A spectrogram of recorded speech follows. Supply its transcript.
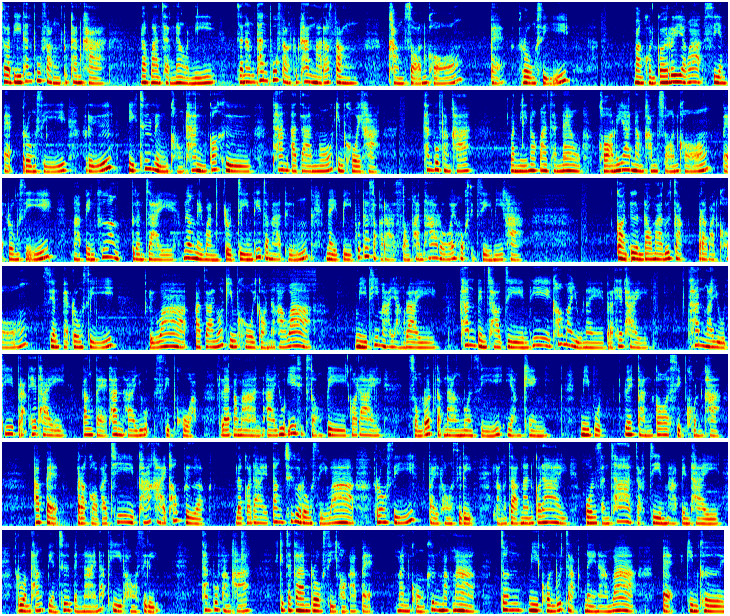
สวัสดีท่านผู้ฟังทุกท่านค่ะดอกบานชันแนลวันนี้ จะนำท่านผู้ฟังทุกท่านมารับฟังคำสอนของแปะโรงสี บางคนก็เรียกว่าเซียนแปะโรงสี หรืออีกชื่อหนึ่งของท่านก็คือ ท่านอาจารย์โง่กิมโคยค่ะ ท่านผู้ฟังคะวันนี้นอกบ้านชันแนลขออนุญาตนำคำสอนของ แปะโรงสี มาเป็นเครื่องเตือนใจ เนื่องในวันตรุษจีนที่จะมาถึงในปีพุทธศักราช 2564 นี้ค่ะ ก่อนอื่นเรามารู้จักประวัติของเซียนแปะโรงสี หรือว่าอาจารย์ง้อคิมโคยก่อนนะคะว่า มีที่มาอย่างไร ท่านเป็นชาวจีนที่เข้ามาอยู่ในประเทศไทย ท่านมาอยู่ที่ประเทศไทย ตั้งแต่ท่านอายุ 10 ขวบ และประมาณอายุ 22 ปีก็ได้ สมรสกับนางนวลศรีเอี่ยมเข่ง มีบุตรด้วยกันก็ 10 คนค่ะอาแปะประกอบอาชีพค้าขายข้าวเปลือก แล้วก็ได้ตั้งชื่อโรงสีว่า โรงสีไฟทองสิริ หลังจากนั้นก็ได้ โอนสัญชาติจากจีนมาเป็นไทย รวมทั้งเปลี่ยนชื่อเป็นนายนาทีทองสิริ ท่านผู้ฟังคะ กิจการโรงสีของอาแปะ มันคงขึ้นมากๆ จนมีคนรู้จักในนามว่า แปะกิมเคย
